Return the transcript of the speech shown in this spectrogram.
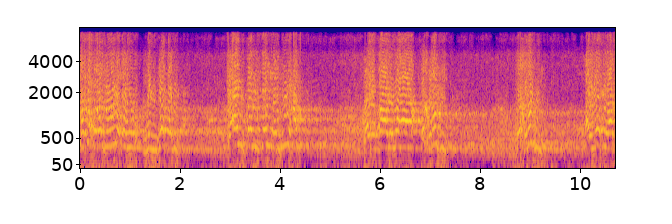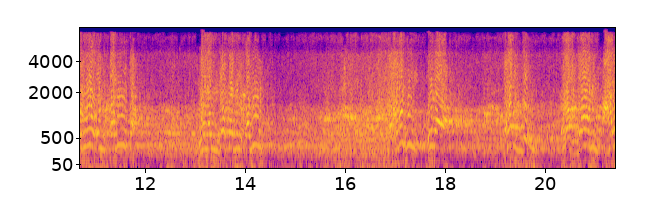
فتخرج روحه من جسده فأنت لكي ريحا فيقال لها اخرجي اخرجي أيتها الروح الخبيثة من الجسد الخبيث. اخرجي إلى رب ربان على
